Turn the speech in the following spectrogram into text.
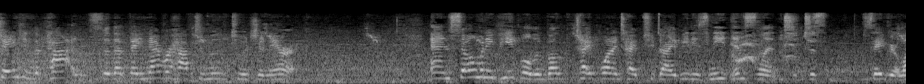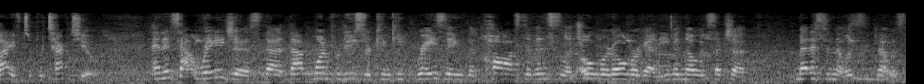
changing the patents so that they never have to move to a generic. And so many people with both type 1 and type 2 diabetes need insulin to just save your life, to protect you. And it's outrageous that that one producer can keep raising the cost of insulin over and over again, even though it's such a medicine that was that was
